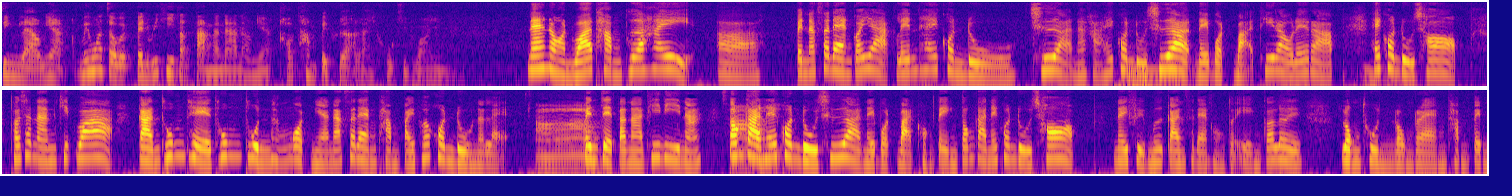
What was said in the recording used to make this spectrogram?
ริง ๆ แล้วเนี่ย ไม่ว่าจะเป็นวิธีต่างๆ นานาเหล่านี้เขาทำไปเพื่ออะไรครูคิดว่ายังไงแน่นอนว่าทำเพื่อให้ เอ่อเป็นนักแสดงก็อยากเล่นให้คนดูเชื่อนะคะ ให้คนดูอืมเชื่อในบทบาทที่เราได้รับ ให้คนดูชอบ เพราะฉะนั้นคิดว่าการทุ่มเททุ่มทุนทั้งหมดเนี้ยนักแสดงทำไปเพื่อคนดูนั่นแหละอ่าเป็นเจตนาที่ดีนะใช่ต้องการให้คนดูเชื่อในบทบาทของตัวเองต้องการให้คนดูชอบ ในฝีมือการแสดงของตัวเองก็เลยลงทุนลงแรงทำเต็ม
